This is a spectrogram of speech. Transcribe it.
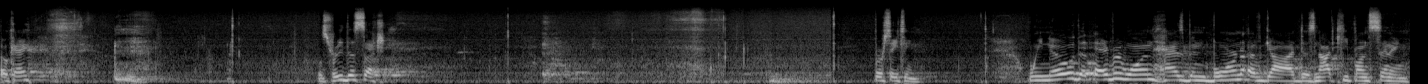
okay? Let's read this section. Verse 18. We know that everyone has been born of God does not keep on sinning,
